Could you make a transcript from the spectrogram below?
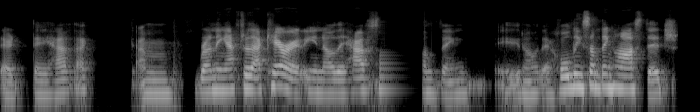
they they have that I'm running after that carrot, you know, they have some- something, you know, they're holding something hostage,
